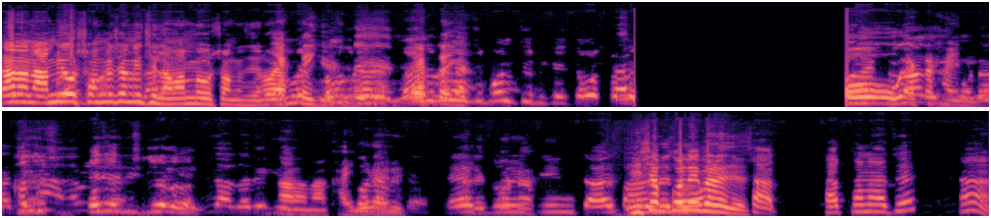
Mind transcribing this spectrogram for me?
না না না আমি ওর সঙ্গে সঙ্গে ছিলাম আমি ওর সঙ্গে ছিলাম ও একটাই খেয়েছে না, দুটো একটাই খেয়েছি, বলছি আমি খেয়েছি, আমার সামনে ও ও একটা খাইনি খালি খেয়েছে, ছিল তো। না না না খাইনি খাইনি। এক দুই তিন চার পাঁচ, হিসাব করলেই সাত, বেড়েছে সাতখানা আছে হ্যাঁ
